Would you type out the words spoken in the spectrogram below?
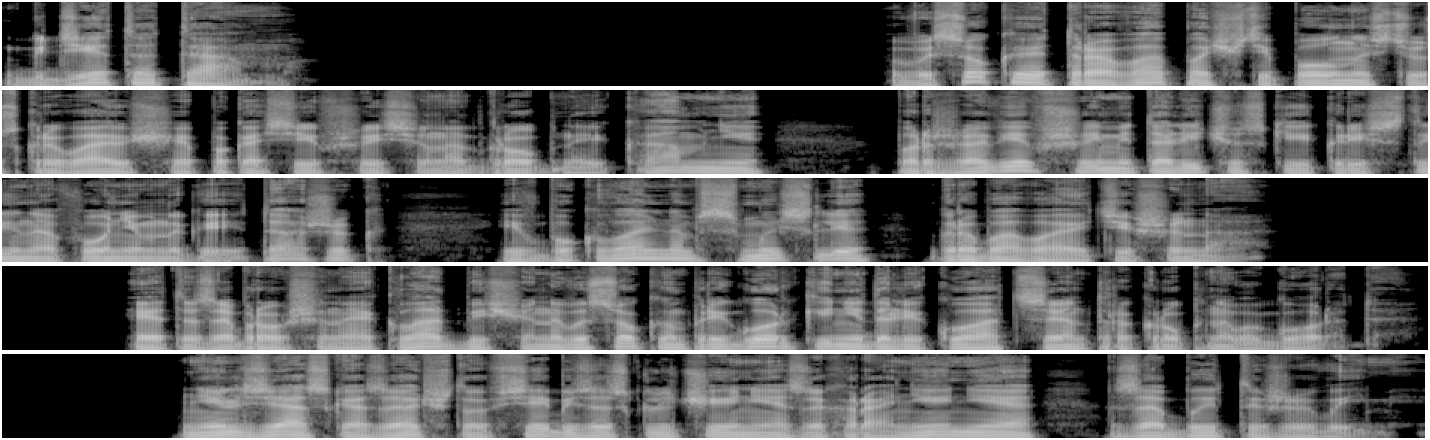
Где-то там. Высокая трава, почти полностью скрывающая покосившиеся надгробные камни, поржавевшие металлические кресты на фоне многоэтажек и в буквальном смысле гробовая тишина. Это заброшенное кладбище на высоком пригорке недалеко от центра крупного города. Нельзя сказать, что все без исключения захоронения забыты живыми.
